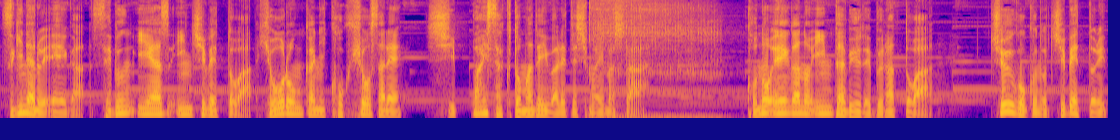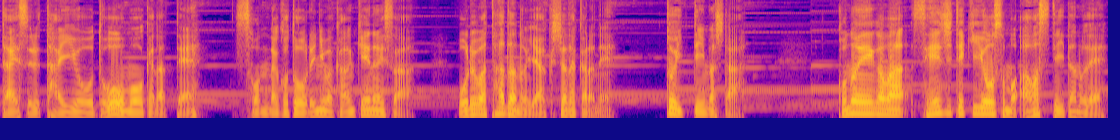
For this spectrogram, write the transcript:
次なる映画「セブン・イヤーズ・イン・チベット」は評論家に酷評され失敗作とまで言われてしまいました。この映画のインタビューでブラッドは中国のチベットに対する対応をどう思うかだってそんなこと俺には関係ないさ。俺はただの役者だからね。と言っていました。この映画は政治的要素も合わせていたので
